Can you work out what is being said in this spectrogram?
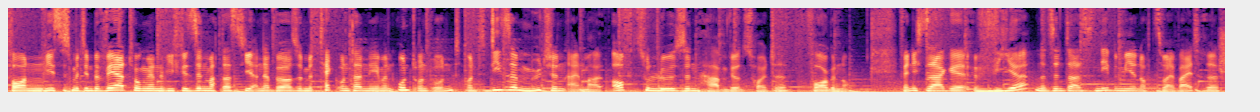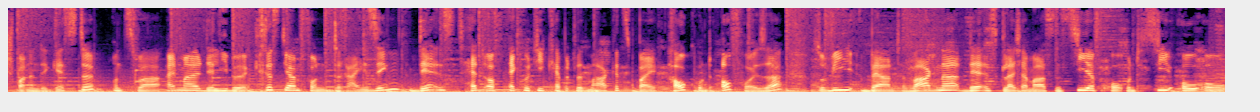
von wie ist es mit den Bewertungen, wie viel Sinn macht das hier an der Börse mit Tech-Unternehmen, Unternehmen und, und, und. Und diese Mythen einmal aufzulösen, haben wir uns heute vorgenommen. Wenn ich sage wir, dann sind das neben mir noch zwei weitere spannende Gäste. Und zwar einmal der liebe Christian von Dreising. Der ist Head of Equity Capital Markets bei Haug und Aufhäuser. Sowie Bernd Wagner. Der ist gleichermaßen CFO und COO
